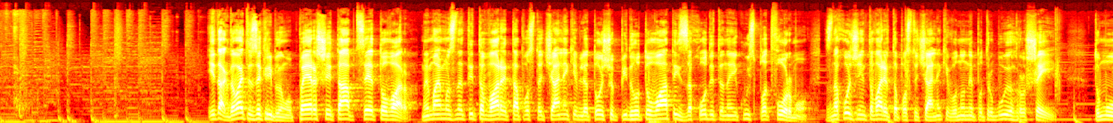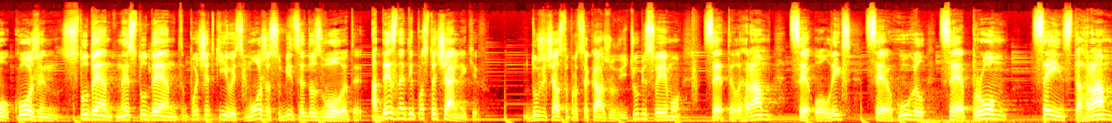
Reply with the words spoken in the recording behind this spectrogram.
І так, давайте закріплемо. Перший етап це товар. Ми маємо знайти товари та постачальників для того, щоб підготуватись, заходити на якусь платформу. Знаходження товарів та постачальників воно не потребує грошей. Тому кожен студент, не студент, початківець може собі це дозволити. А де знайти постачальників? Дуже часто про це кажу в Ютубі своєму. Це Telegram, це OLX, це Google, це Prom, це Instagram.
